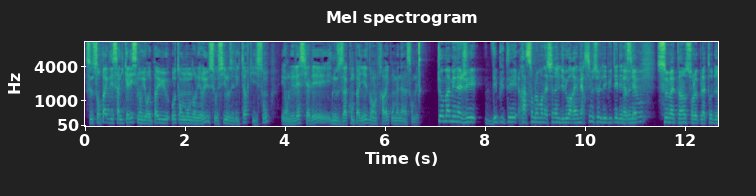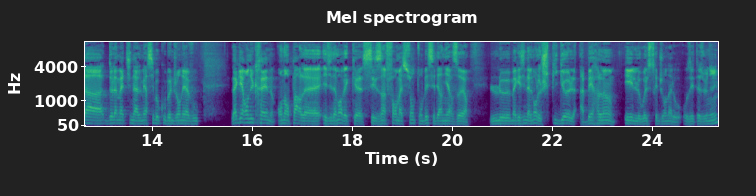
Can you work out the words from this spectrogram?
ce ne sont pas que des syndicalistes, sinon il n'y aurait pas eu autant de monde dans les rues. C'est aussi nos électeurs qui y sont et on les laisse y aller et nous accompagner dans le travail qu'on mène à l'Assemblée. Thomas Ménager, député Rassemblement national du Loiret. Merci, monsieur le député, d'être Merci venu à vous. ce matin sur le plateau de la, de la matinale. Merci beaucoup. Bonne journée à vous. La guerre en Ukraine, on en parle euh, évidemment avec euh, ces informations tombées ces dernières heures. Le magazine allemand Le Spiegel à Berlin et le Wall Street Journal aux, aux États-Unis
